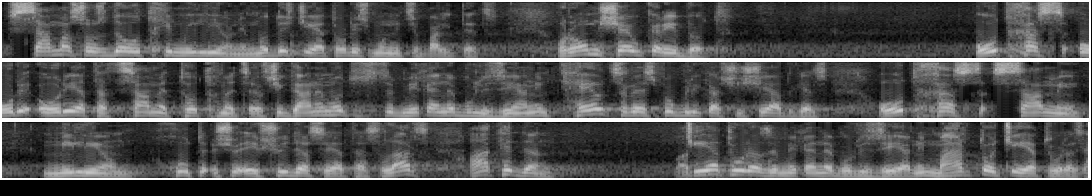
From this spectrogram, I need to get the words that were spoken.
324 მილიონი მოდის ჭიათურის მუნიციპალიტეტს. რომ შევკრიბოთ 2013-14 წელს განემოწ მიყენებული ზიანი მთელს რესპუბლიკაში შეადგენს 403 მილიონ 700 ლარს, აქედან ჭიათურაზე მიყენებული ზიანი მარტო ჭიათურაზე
